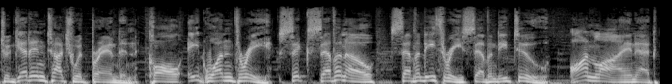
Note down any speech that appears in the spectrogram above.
To get in touch with Brandon, call 813-670-7372. Online at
